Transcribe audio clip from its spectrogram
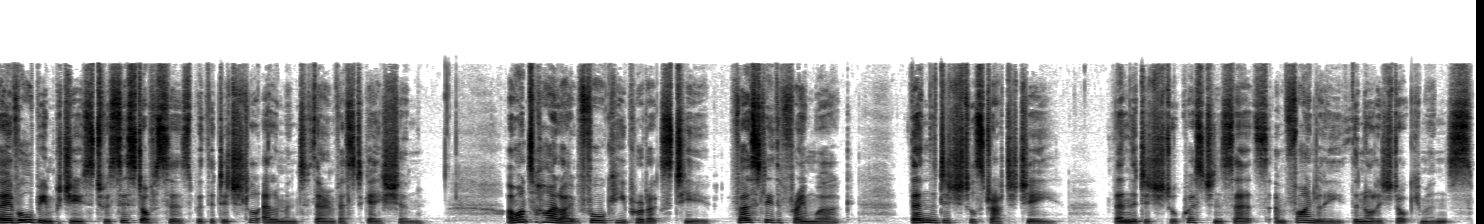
They have all been produced to assist officers with the digital element of their investigation. I want to highlight four key products to you. Firstly, the framework, then the digital strategy, then the digital question sets, and finally the knowledge documents.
